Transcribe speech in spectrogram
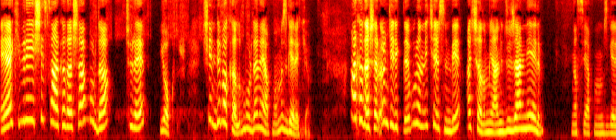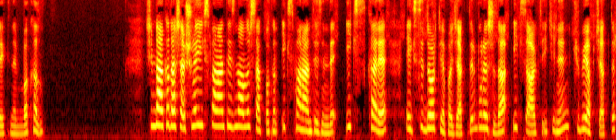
Eğer ki 1'e eşitse arkadaşlar burada türev yoktur. Şimdi bakalım burada ne yapmamız gerekiyor. Arkadaşlar öncelikle buranın içerisini bir açalım yani düzenleyelim. Nasıl yapmamız gerektiğine bir bakalım. Şimdi arkadaşlar şurayı x parantezine alırsak bakın x parantezinde x kare eksi 4 yapacaktır. Burası da x artı 2'nin kübü yapacaktır.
